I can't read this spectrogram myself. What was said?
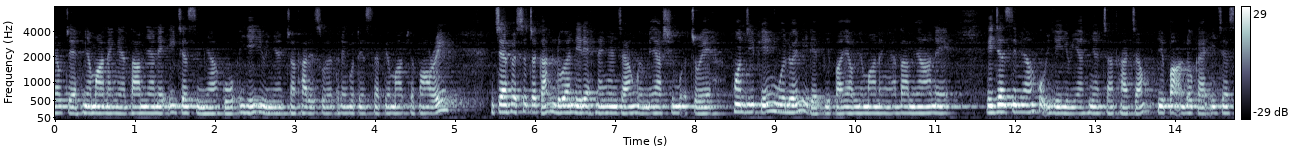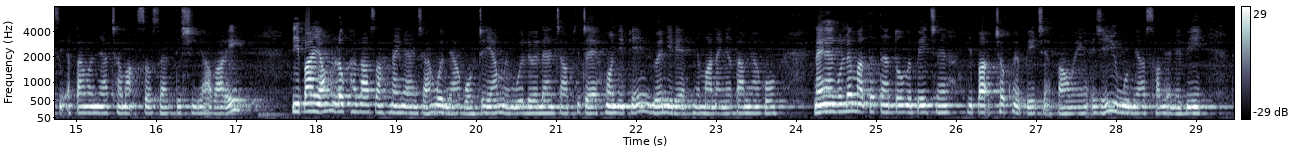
ရောက်တဲ့မြန်မာနိုင်ငံသားများနဲ့ agency များကိုအရေးယူညံ့ကြားထားတဲ့ဆိုတဲ့သတင်းကိုတင်ဆက်ပေးမှာဖြစ်ပါတယ်။အကြံဖက်စစ်တပ်ကလိုအပ်နေတဲ့နိုင်ငံခြားငွေမရရှိမှုအတွေ့ဟွန်ဒီဖြင့်ငွေလွှဲနေတဲ့ပြည်ပရောက်မြန်မာနိုင်ငံသားများနဲ့ agency များကိုအရေးယူညံ့ညွှန်ကြားထားကြောင်းပြည်ပအလုပ်ကိုင် agency အတိုင်းအများထမှစုံစမ်းသိရှိရပါတယ်။ ပြည်ပရောက်လောက်ခလာစာနိုင်ငံခြားငွေများကိုတရားမဝင်ငွေလွှဲလန်းကြောင်းဖြစ်တဲ့ဟွန်ဒီဖြင့်လွှဲနေတဲ့မြန်မာနိုင်ငံသားများကိုနိုင်ငံကိုလက်မှတ်သက်တမ်းတိုးမပေးခြင်းပြည်ပချုပ်ခွင့်ပေးခြင်းပါဝင်အရေးယူမှုများဆောင်ရွက်နေပြီးတ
